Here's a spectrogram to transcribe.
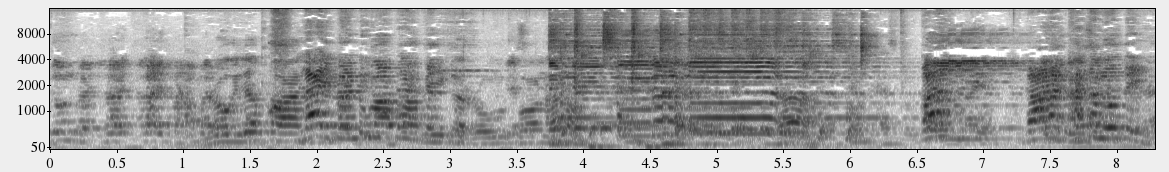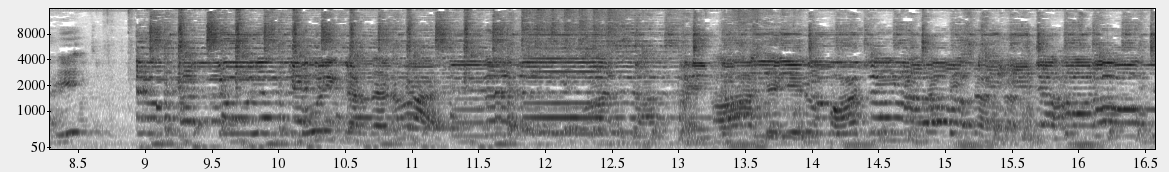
रुक जा पाँच मिनट बंद वहाँ कर पे कर रहा हूँ। फ़ोन गाना खत्म होते ही। चोरी कर दे ना हाँ जे ज़ीरो पाँच तीन छब्बीस सड़सठ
